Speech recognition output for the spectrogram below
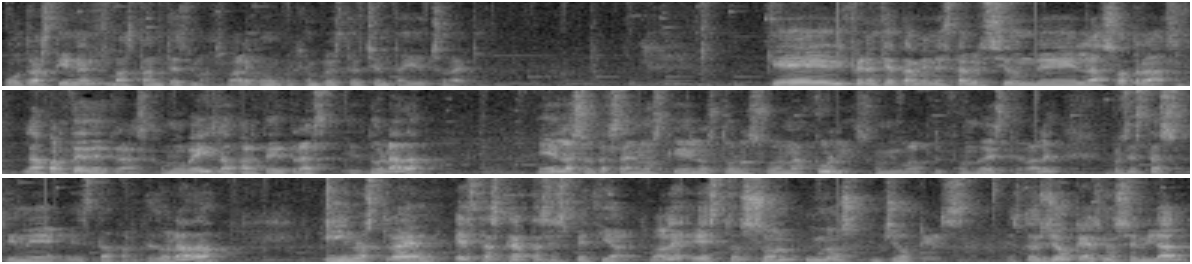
otras tienen bastantes más, ¿vale? Como por ejemplo este 88 de aquí. ¿Qué diferencia también esta versión de las otras? La parte de detrás. Como veis, la parte de detrás es dorada. En las otras sabemos que los toros son azules, son igual que el fondo este, ¿vale? Pues esta tiene esta parte dorada. Y nos traen estas cartas especiales, ¿vale? Estos son unos jokers. Estos jokers nos servirán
